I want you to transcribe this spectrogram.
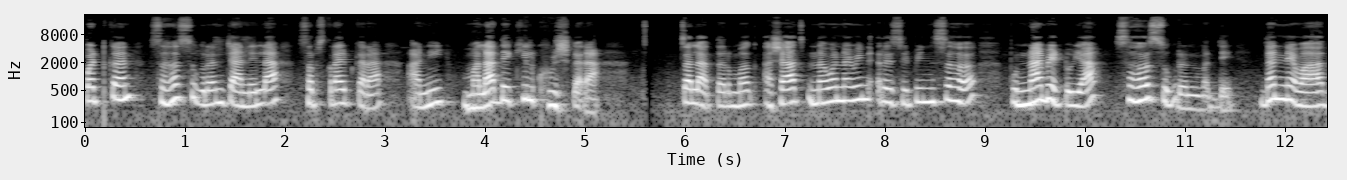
पटकन सहज सुगरण चॅनेलला सबस्क्राईब करा आणि मला देखील खुश करा. चला तर मग अशाच नवनवीन रेसिपींसह पुन्हा भेटूया सहज सुग्रणमध्ये. धन्यवाद.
